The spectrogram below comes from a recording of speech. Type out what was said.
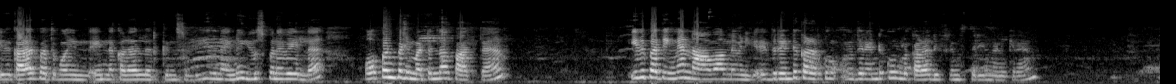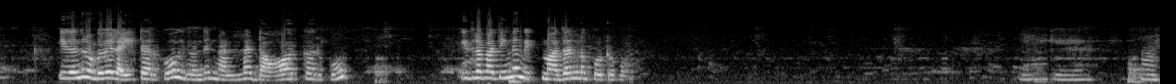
இது கலர் பார்த்துக்கோ இந்த எந்த கலரில் இருக்குன்னு சொல்லி. இது நான் இன்னும் யூஸ் பண்ணவே இல்லை. ஓப்பன் பண்ணி மட்டும்தான் பார்த்தேன். இது பார்த்தீங்கன்னா நான் வாங்கின வினிகர் இது ரெண்டு கலருக்கும் இது ரெண்டுக்கும் உங்களுக்கு கலர் டிஃப்ரென்ஸ் தெரியும்னு நினைக்கிறேன். இது வந்து ரொம்பவே லைட்டா இருக்கும். இது வந்து நல்லா டார்க்கா இருக்கும். இதுல பாத்தீங்கன்னா வித் மதர்னு போட்டிருக்கோம். இங்கே ம்.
